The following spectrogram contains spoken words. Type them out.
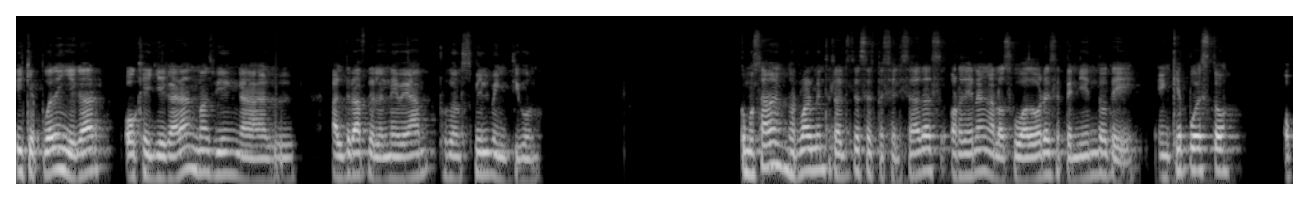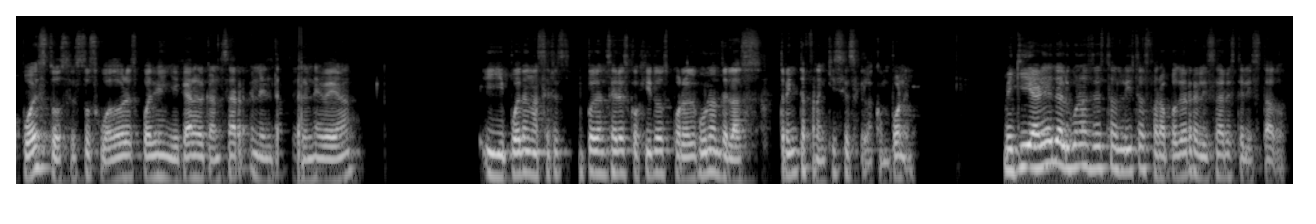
y que pueden llegar o que llegarán más bien al al draft de la NBA 2021. Como saben, normalmente las listas especializadas ordenan a los jugadores dependiendo de en qué puesto o puestos estos jugadores pueden llegar a alcanzar en el draft de la NBA y pueden, hacer, pueden ser escogidos por algunas de las 30 franquicias que la componen. Me guiaré de algunas de estas listas para poder realizar este listado.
